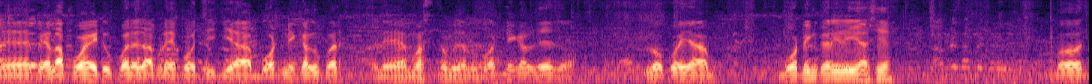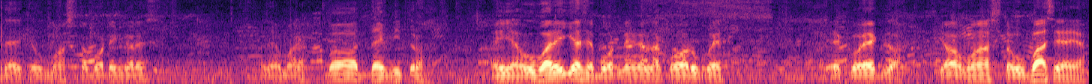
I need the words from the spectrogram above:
ને પહેલા પોઈન્ટ ઉપર જ આપણે પહોંચી ગયા બોટનિકલ ઉપર. અને મસ્ત મજાનું બોટનિકલ છે જો. લોકો અહીંયા બોટિંગ કરી રહ્યા છે. બધા કેવું મસ્ત બોટિંગ કરે છે. અને અમારા બધા મિત્રો અહીંયા ઊભા રહી ગયા છે બોટનિકલના કોર ઉપર. એકો એક જો. કેવા મસ્ત ઊભા છે અહીંયા.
